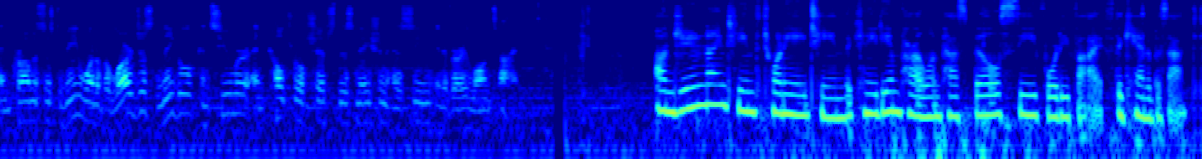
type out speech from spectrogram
and promises to be one of the largest legal, consumer, and cultural shifts this nation has seen in a very long time. On June 19, 2018, the Canadian Parliament passed Bill C 45, the Cannabis Act,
